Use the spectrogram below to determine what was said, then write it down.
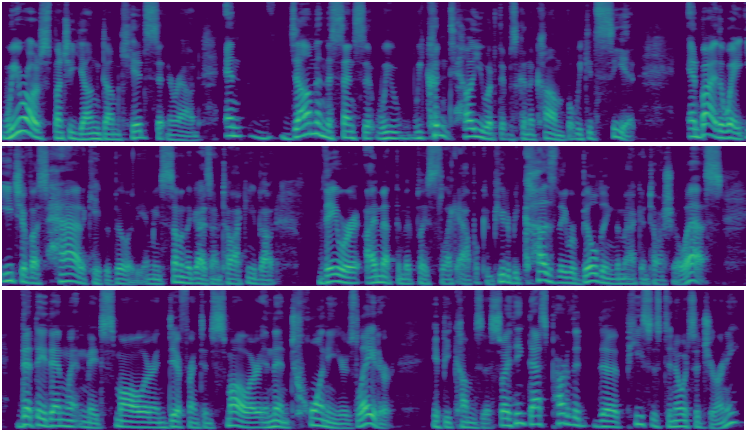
We were all just a bunch of young, dumb kids sitting around. And dumb in the sense that we we couldn't tell you what that was going to come, but we could see it. And by the way, each of us had a capability. I mean, some of the guys I'm talking about, they were, I met them at places like Apple Computer because they were building the Macintosh OS that they then went and made smaller and different and smaller. And then 20 years later, it becomes this. So I think that's part of the, the piece is to know it's a journey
